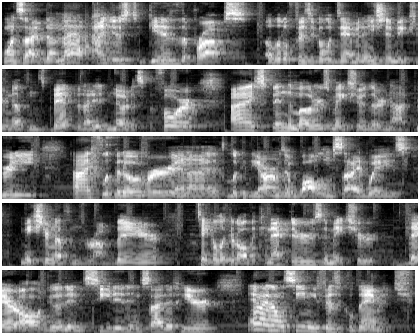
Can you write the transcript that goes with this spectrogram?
Once I've done that, I just give the props a little physical examination, make sure nothing's bent that I didn't notice before. I spin the motors, make sure they're not gritty. I flip it over and I look at the arms and wobble them sideways make sure nothing's wrong there. Take a look at all the connectors and make sure they're all good and seated inside of here. And I don't see any physical damage.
